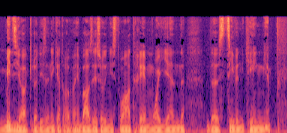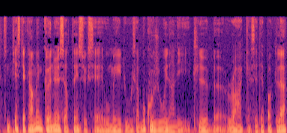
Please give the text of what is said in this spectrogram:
médiocre des années 80, basé sur une histoire très moyenne de Stephen King. C'est une pièce qui a quand même connu un certain succès, Oumedou. Ça a beaucoup joué dans les clubs euh, rock à cette époque-là.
